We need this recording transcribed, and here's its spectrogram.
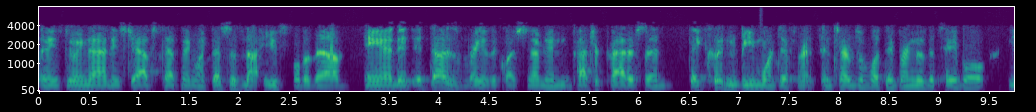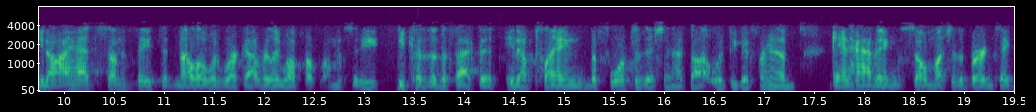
And he's doing that and he's jab stepping. Like that's just not useful to them. And it, it does raise the question. I mean, Patrick Patterson, they couldn't be more different in terms of what they bring to the table. You know, I had some faith that Melo would work out really well for Oklahoma City because of the fact that, you know, playing the four position I thought would be good for him. And having so much of the burden take,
